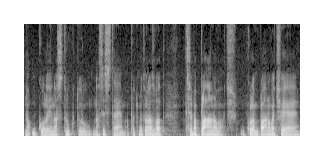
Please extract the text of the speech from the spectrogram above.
na úkoly, na strukturu, na systém a pojďme to nazvat třeba plánovač. Úkolem plánovače je,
